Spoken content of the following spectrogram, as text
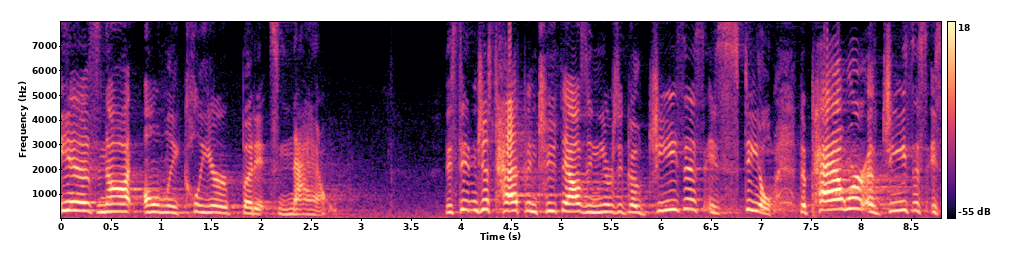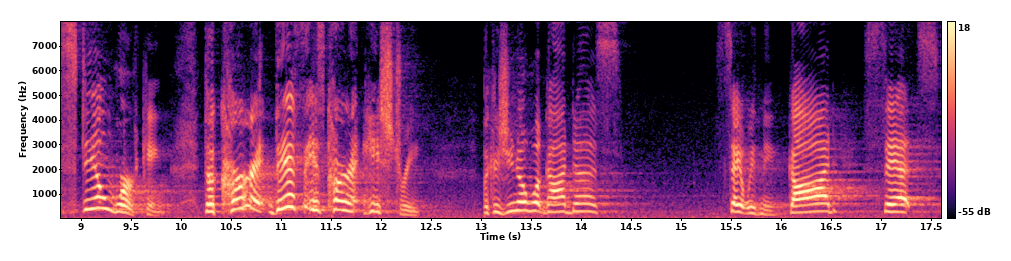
is not only clear, but it's now. This didn't just happen 2,000 years ago. Jesus is still, the power of Jesus is still working. The current, this is current history. Because you know what God does? Say it with me. God sets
